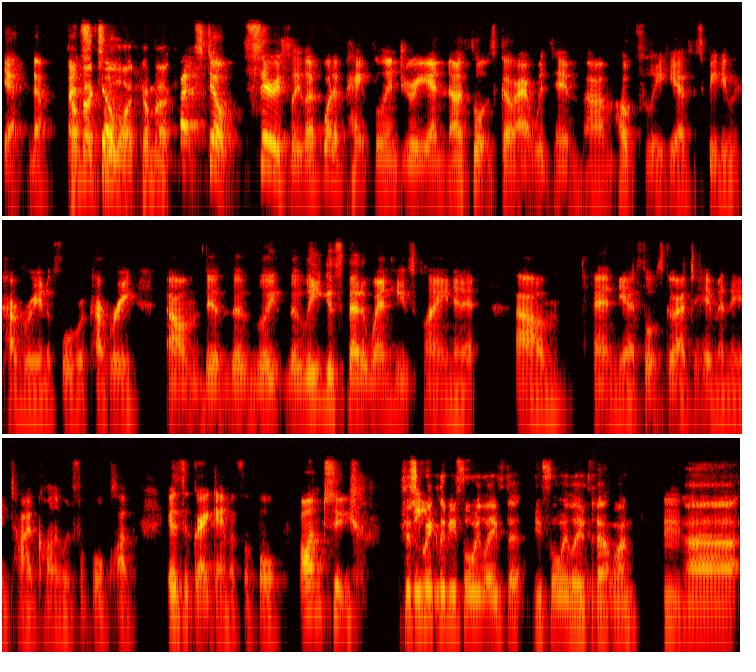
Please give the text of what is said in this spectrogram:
Yeah, no. Come back still, to the light. Come back. But still, seriously, like what a painful injury, and our thoughts go out with him. Um, hopefully he has a speedy recovery and a full recovery. Um, the the the league is better when he's playing in it. Um, and yeah, thoughts go out to him and the entire Collingwood Football Club. It was a great game of football. On to Just the- quickly before we leave that before we leave that one, Mm. uh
